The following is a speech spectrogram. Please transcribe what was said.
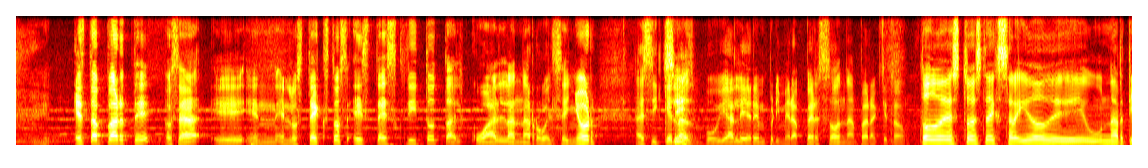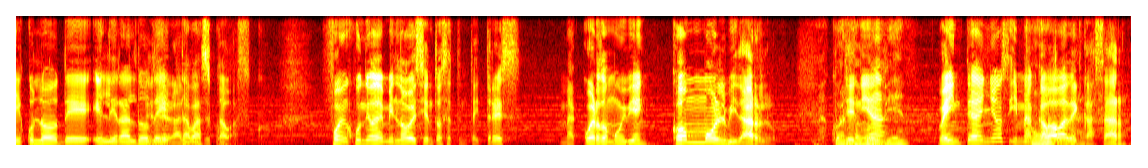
Esta parte, o sea, eh, en, en los textos está escrito tal cual la narró el señor. Así que Sí. las voy a leer en primera persona para que no. Todo esto está extraído de un artículo de El Heraldo, El de, Heraldo Tabasco. Fue en junio de 1973. Me acuerdo muy bien. ¿Cómo olvidarlo? Me acuerdo Tenía- muy bien. 20 años y me ¿Cómo acababa de casar.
